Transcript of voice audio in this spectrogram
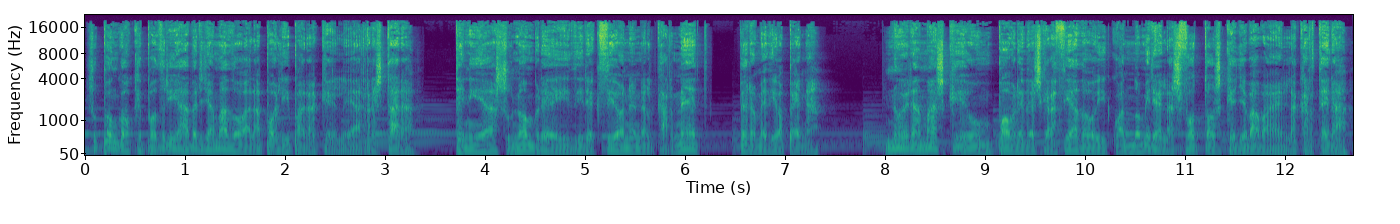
Supongo que podría haber llamado a la poli para que le arrestara. Tenía su nombre y dirección en el carnet, pero me dio pena. No era más que un pobre desgraciado y cuando miré las fotos que llevaba en la cartera,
